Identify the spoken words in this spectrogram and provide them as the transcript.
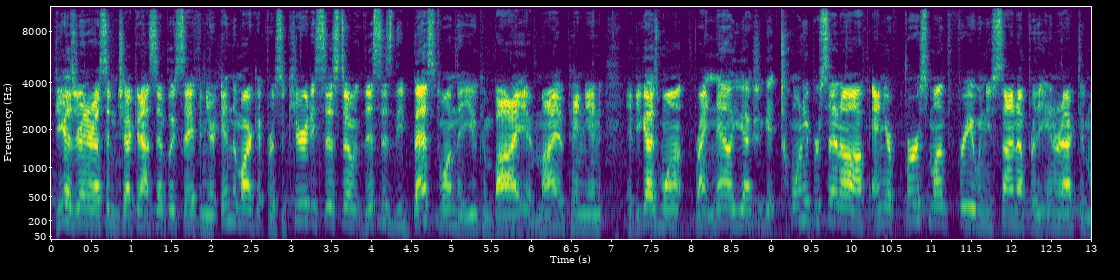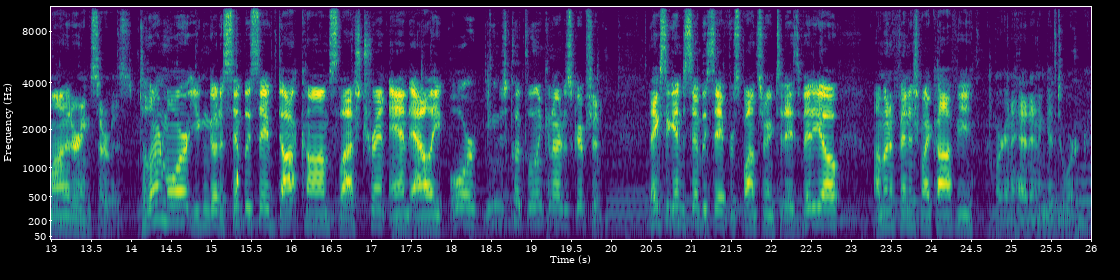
if you guys are interested in checking out SimpliSafe and you're in the market for a security system, this is the best one that you can buy in my opinion. If you guys want, right now you actually get 20% off and your first month free when you sign up for the interactive monitoring service. To learn more, you can go to simplisafe.com slash Trent and Allie, or you can just click the link in our description. Thanks again to SimpliSafe for sponsoring today's video. I'm gonna finish my coffee and we're gonna head in and get to work.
